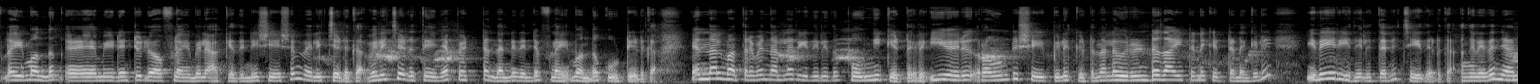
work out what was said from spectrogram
ഫ്ലെയിം ഒന്ന് മീഡിയം ടു ലോ ഫ്ലെയിമിലാക്കിയതിന് ശേഷം വലിച്ചെടുക്കുക. വലിച്ചെടുത്ത് കഴിഞ്ഞാൽ പെട്ടെന്ന് തന്നെ ഇതിന്റെ ഫ്ലെയിം ഒന്ന് കൂട്ടിയെടുക്കുക. എന്നാൽ മാത്രമേ നല്ല രീതിയിൽ ഇത് പൊങ്ങി കിട്ടുള്ളൂ ഈ ഒരു റൗണ്ട് ഷേപ്പിൽ കിട്ടും. നല്ല ഉരുണ്ടതായിട്ട് തന്നെ കിട്ടണമെങ്കിൽ ഇതേ രീതിയിൽ തന്നെ ചെയ്തെടുക്കുക. അങ്ങനെ ഇത് ഞാൻ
